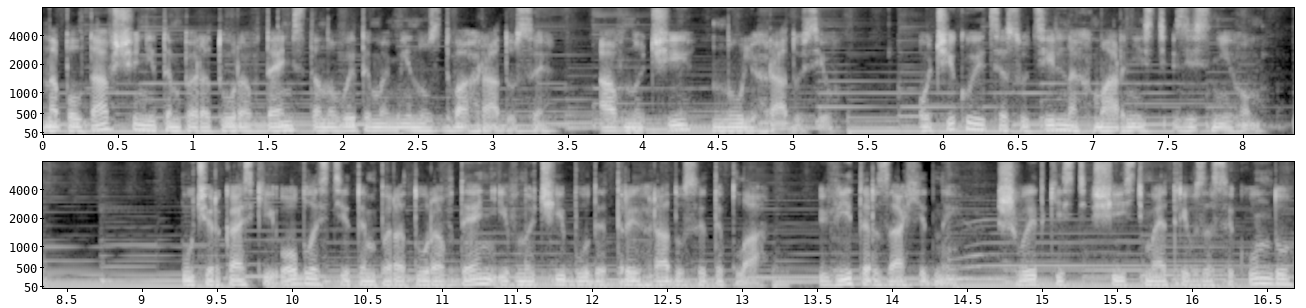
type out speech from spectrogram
На Полтавщині температура в день становитиме мінус 2 градуси, а вночі 0 градусів. Очікується суцільна хмарність зі снігом. У Черкаській області температура вдень і вночі буде 3 градуси тепла. Вітер західний, швидкість 6 метрів за секунду,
